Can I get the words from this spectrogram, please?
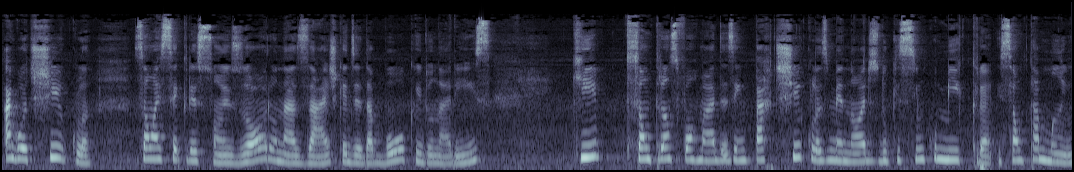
A gotícula são as secreções oronasais, quer dizer, da boca e do nariz, que são transformadas em partículas menores do que 5 micra. Isso é um tamanho.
